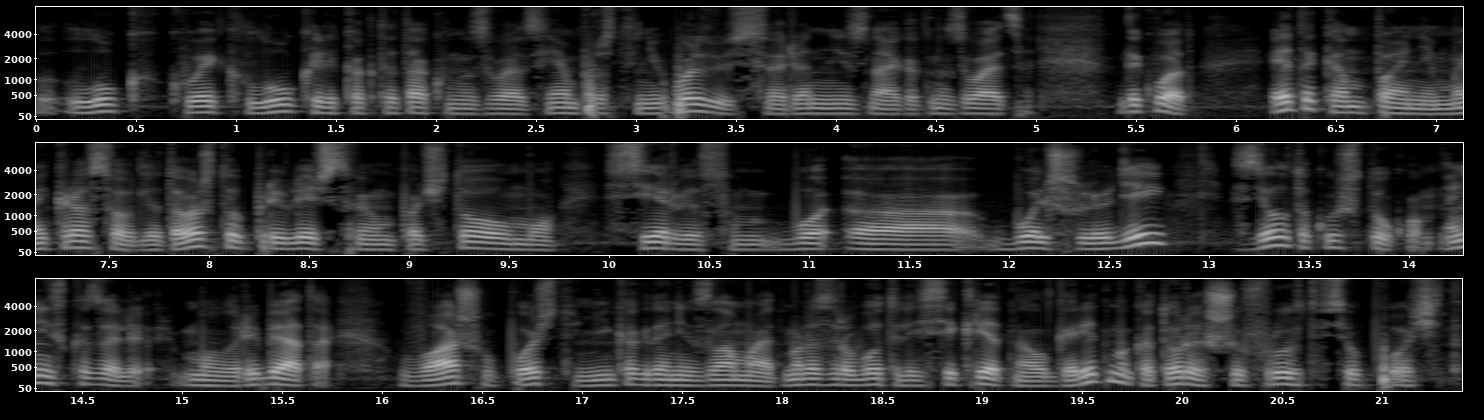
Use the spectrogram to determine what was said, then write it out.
Лук, Quake Look или как-то так он называется. Я им просто не пользуюсь, реально не знаю, как называется. Так вот, эта компания Microsoft для того, чтобы привлечь своему почтовому сервису э, больше людей, сделала такую штуку. Они сказали, мол, ребята, вашу почту никогда не взломают. Мы разработали секретные алгоритмы, которые шифруют всю почту.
